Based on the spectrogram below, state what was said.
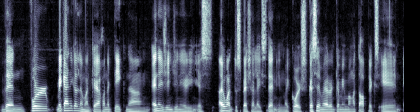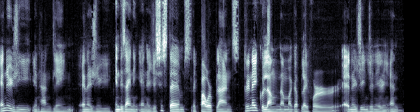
Then, for mechanical naman, kaya ako nag-take ng energy engineering is I want to specialize then in my course. Kasi meron kaming mga topics in energy, in handling energy, in designing energy systems, like power plants. Trinay ko lang na mag-apply for energy engineering and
